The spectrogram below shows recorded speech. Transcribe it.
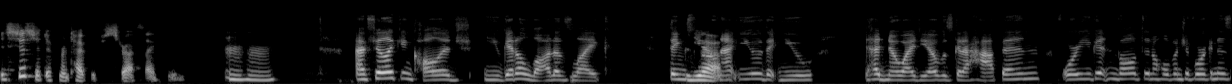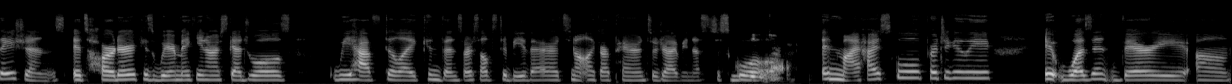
it's just a different type of stress, I think. Mm-hmm. I feel like in college, you get a lot of like things yeah. thrown at you that you had no idea was going to happen, or you get involved in a whole bunch of organizations. It's harder because we're making our schedules we have to like convince ourselves to be there. It's not like our parents are driving us to school. Yeah. In my high school, particularly, it wasn't very um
